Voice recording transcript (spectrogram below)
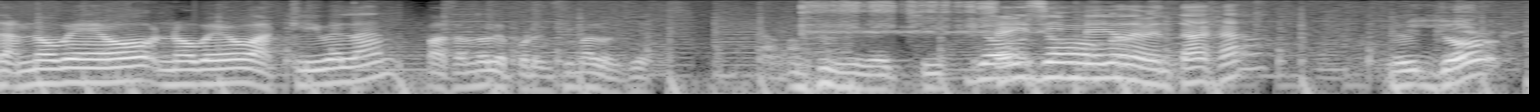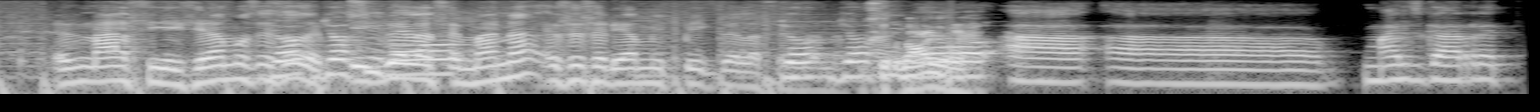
O sea, no veo, no veo a Cleveland pasándole por encima a los Jets. Ni de chiste. Yo- Seis y medio de ventaja. Yo, es más, si hiciéramos eso Yo- de yo pick sí de la semana, ese sería mi pick de la semana. yo sí veo a, a Miles Garrett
